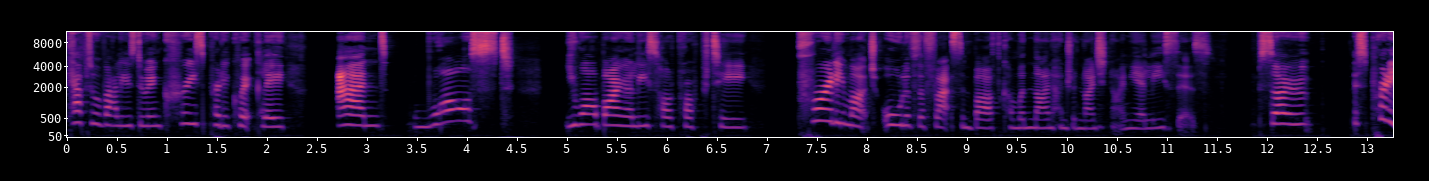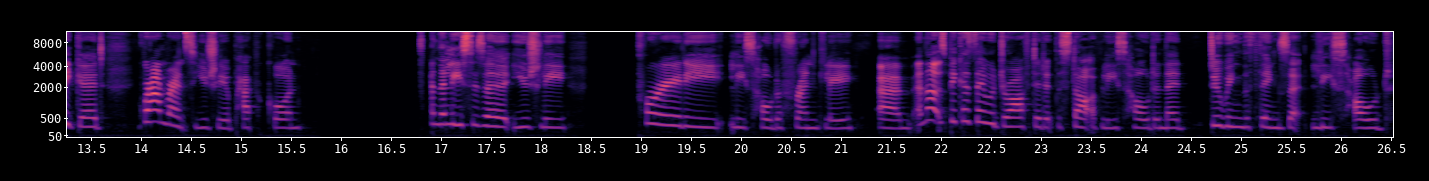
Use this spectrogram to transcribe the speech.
capital values do increase pretty quickly. And whilst you are buying a leasehold property, pretty much all of the flats in Bath come with 999 year leases. So it's pretty good. Ground rents are usually a peppercorn, and the leases are usually pretty leaseholder friendly. Um, and that's because they were drafted at the start of leasehold and they're doing the things that leasehold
